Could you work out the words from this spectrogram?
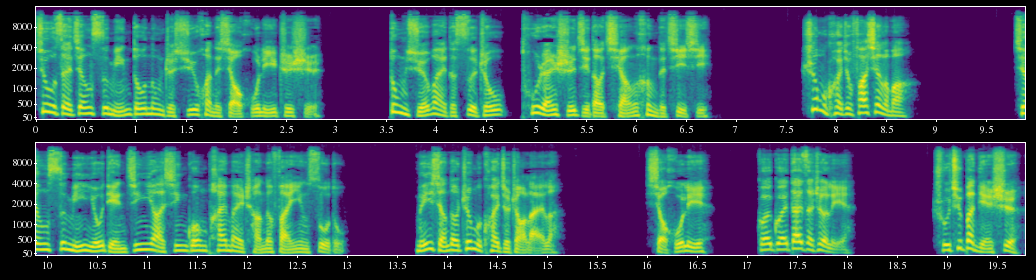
就在江思明都弄着虚幻的小狐狸之时，洞穴外的四周突然十几道强横的气息。这么快就发现了吗？江思明有点惊讶，星光拍卖场的反应速度。没想到这么快就找来了，小狐狸，乖乖待在这里，出去办点事。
